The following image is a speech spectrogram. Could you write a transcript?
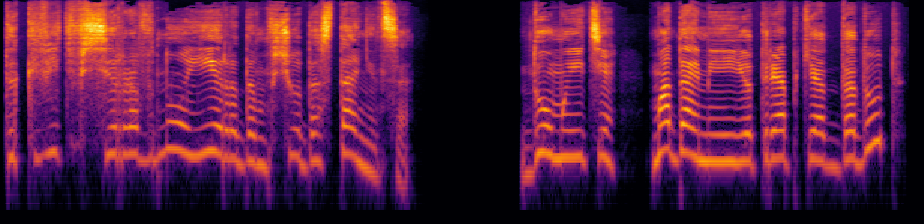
«Так ведь все равно Иродам все достанется. Думаете, мадаме ее тряпки отдадут?»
